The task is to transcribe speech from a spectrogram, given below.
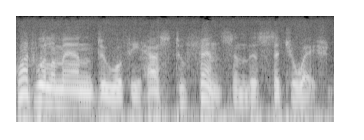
What will a man do if he has to fence in this situation?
